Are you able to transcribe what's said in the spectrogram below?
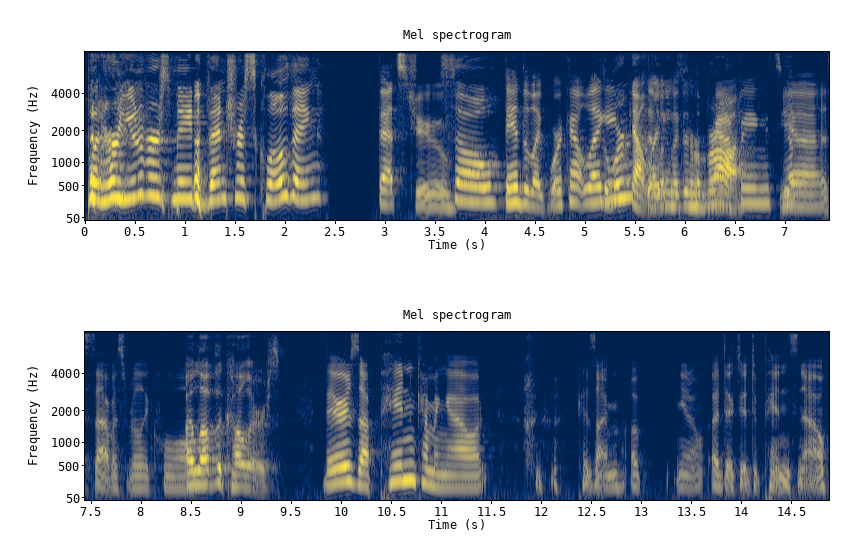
But her universe made Ventress clothing, That's true. so they had the like workout leggings. workout leggings like and the bra. Yep. Yes, that was really cool. I love the colors. There's a pin coming out because I'm a, you know addicted to pins now.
